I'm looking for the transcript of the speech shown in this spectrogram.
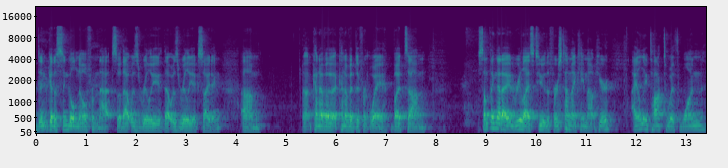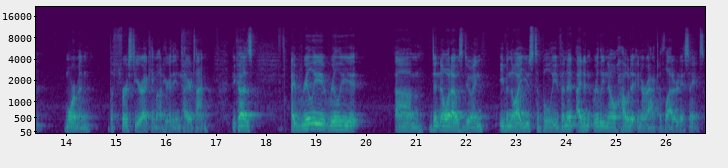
didn't get a single no from that, so that was really that was really exciting. Um, uh, kind of a kind of a different way, but um, something that I realized too the first time I came out here, I only talked with one Mormon the first year I came out here, the entire time, because I really, really um, didn't know what I was doing. Even though I used to believe in it, I didn't really know how to interact with Latter day Saints.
